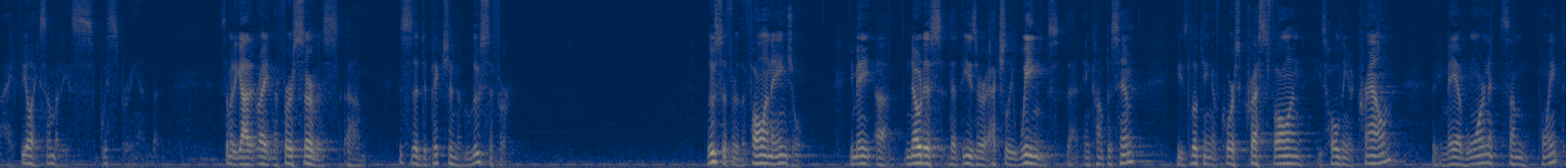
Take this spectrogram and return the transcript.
I feel like somebody is whispering in, but somebody got it right in the first service. Um, this is a depiction of Lucifer. Lucifer, the fallen angel. You may uh, notice that these are actually wings that encompass him. He's looking, of course, crestfallen. He's holding a crown that he may have worn at some point,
